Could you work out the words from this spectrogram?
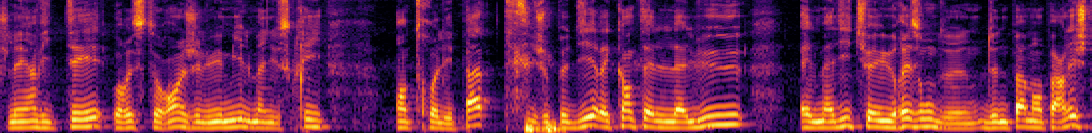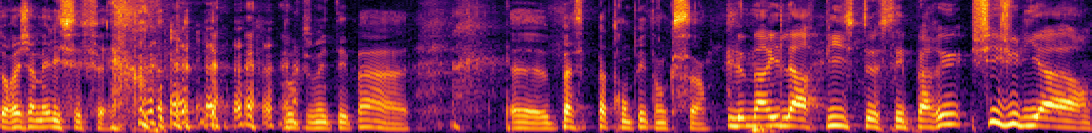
Je l'ai invitée au restaurant et je lui ai mis le manuscrit entre les pattes, si je peux dire. Et quand elle l'a lu, elle m'a dit Tu as eu raison de, de ne pas m'en parler, je t'aurais jamais laissé faire. donc, je m'étais pas, euh, pas, pas trompé tant que ça. Le mari de la harpiste, c'est paru chez Julliard.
